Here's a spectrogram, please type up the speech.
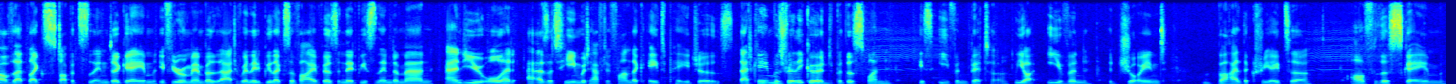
of that like Stop It Slender game, if you remember that, where they'd be like survivors and they'd be Slender Man, and you all had, as a team, would have to find like eight pages. That game was really good, but this one is even better. We are even joined by the creator of this game.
